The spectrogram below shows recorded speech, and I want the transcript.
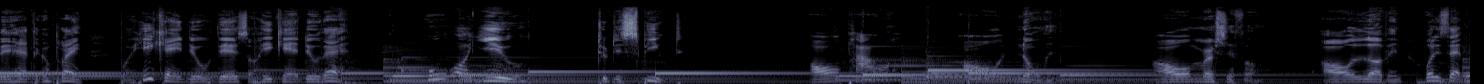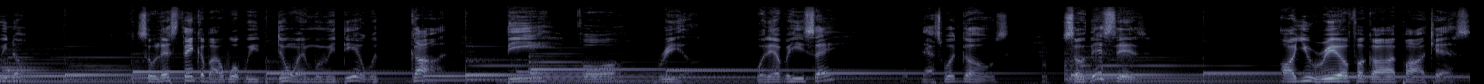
they had to complain. Well, he can't do this or he can't do that. Who are you to dispute all power, all knowing, all merciful, all loving? What is that we know? So let's think about what we're doing when we deal with God. Be for real. Whatever he say, that's what goes. So this is Are You Real for God podcast.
